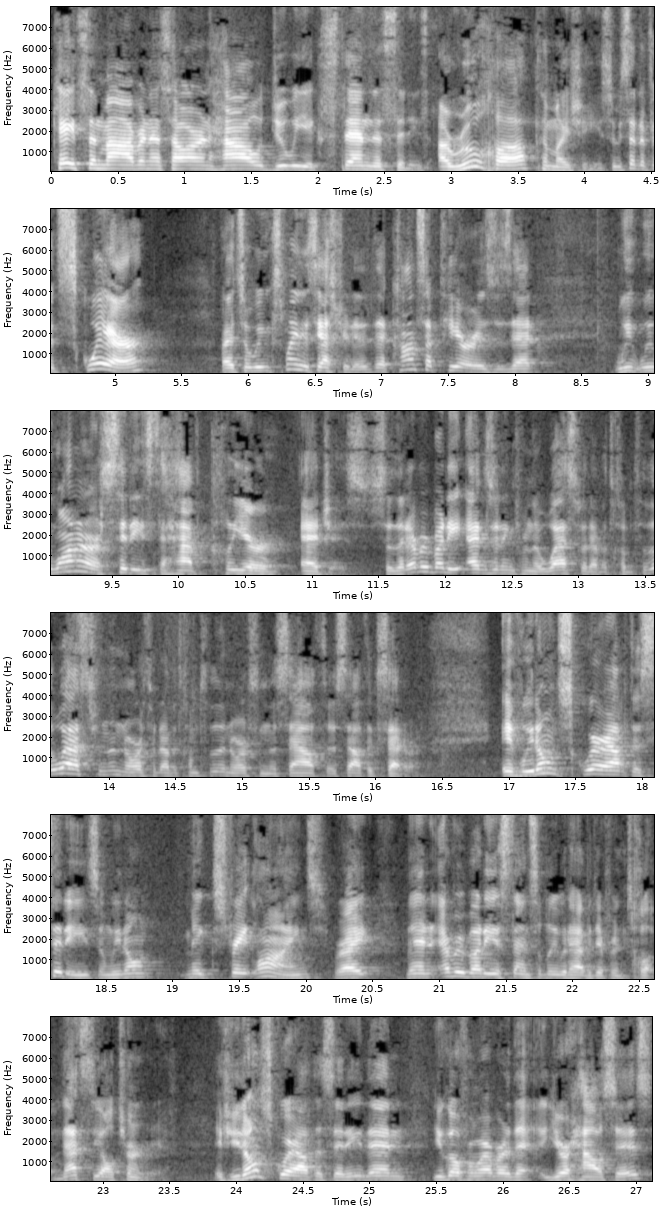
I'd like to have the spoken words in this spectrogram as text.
Kates and Ma'av and how do we extend the cities? Arucha Kamaishi. So we said if it's square, right? So we explained this yesterday. The concept here is, is that we, we wanted our cities to have clear edges so that everybody exiting from the west would have it come to the west, from the north would have it come to the north, from the south to the south, etc. If we don't square out the cities and we don't make straight lines, right, then everybody ostensibly would have a different tchum. That's the alternative. If you don't square out the city, then you go from wherever the, your house is,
